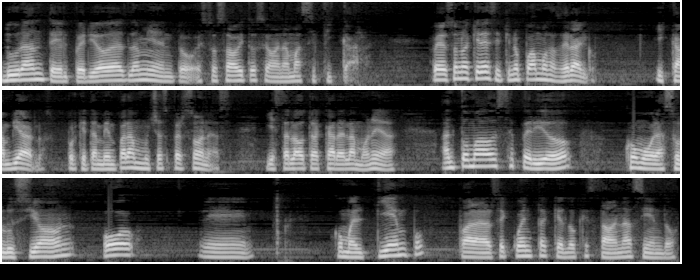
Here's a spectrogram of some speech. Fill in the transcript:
durante el periodo de aislamiento estos hábitos se van a masificar. Pero eso no quiere decir que no podamos hacer algo y cambiarlos, porque también para muchas personas, y esta es la otra cara de la moneda, han tomado este periodo como la solución o eh, como el tiempo para darse cuenta qué es lo que estaban haciendo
